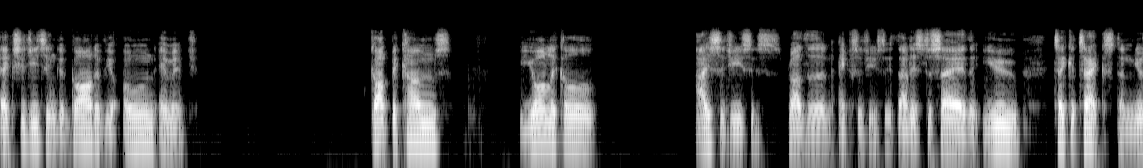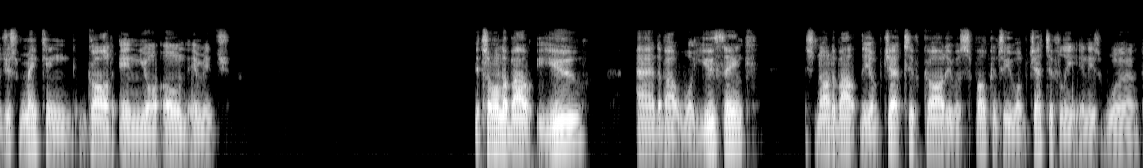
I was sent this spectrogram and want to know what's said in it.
exegeting a God of your own image. God becomes your little eisegesis rather than exegesis. That is to say that you take a text and you're just making God in your own image. It's all about you and about what you think. It's not about the objective God who has spoken to you objectively in His Word.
